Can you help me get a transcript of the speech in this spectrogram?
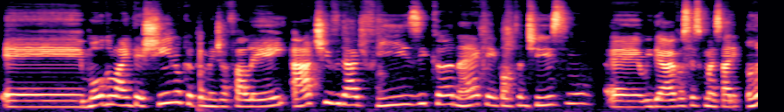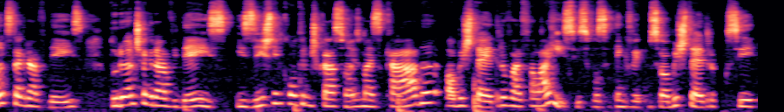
É, modular intestino, que eu também já falei. Atividade física, né? Que é importantíssimo. É, o ideal é vocês começarem antes da gravidez. Durante a gravidez, existem contraindicações, mas cada obstetra vai falar isso. Isso você tem que ver com o seu obstetra, se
